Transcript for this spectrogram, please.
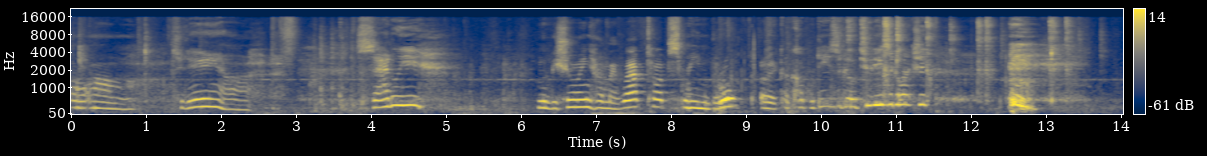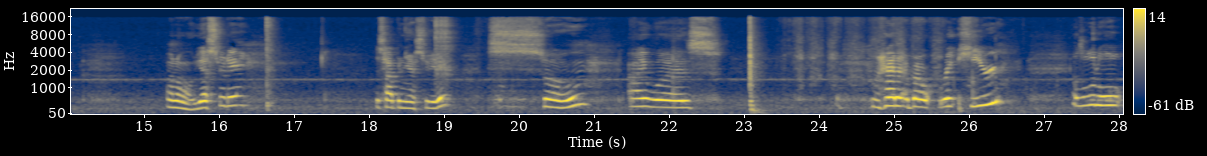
So, um, today, uh, sadly, I'm gonna be showing how my laptop screen broke like a couple days ago, two days ago actually. oh no, yesterday. This happened yesterday. So, I was, I had it about right here. I was a little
